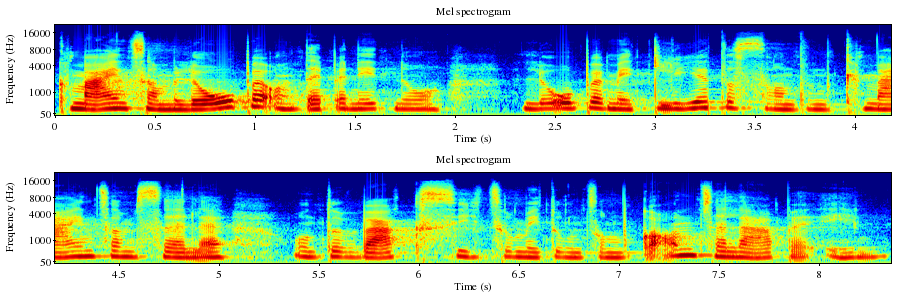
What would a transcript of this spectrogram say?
gemeinsam loben und eben nicht nur loben mit Liedern, sondern gemeinsam sollen unterwegs sein, so mit unserem ganzen Leben in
